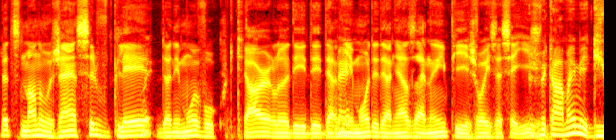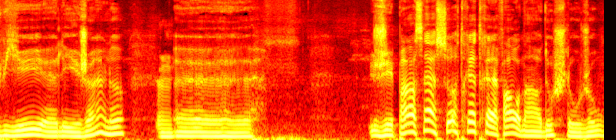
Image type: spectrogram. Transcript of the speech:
là, tu demandes aux gens, s'il vous plaît, donnez-moi vos coups de cœur des, derniers ben, mois, des dernières années, puis je vais les essayer. Je vais quand même aiguiller euh, les gens, là. Hum. Euh, j'ai pensé à ça très, très fort dans la douche l'autre jour.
